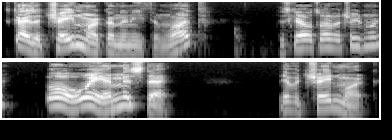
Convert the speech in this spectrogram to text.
This guy has a trademark underneath him. What? This guy also have a trademark? Oh, wait, I missed that. They have a trademark.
